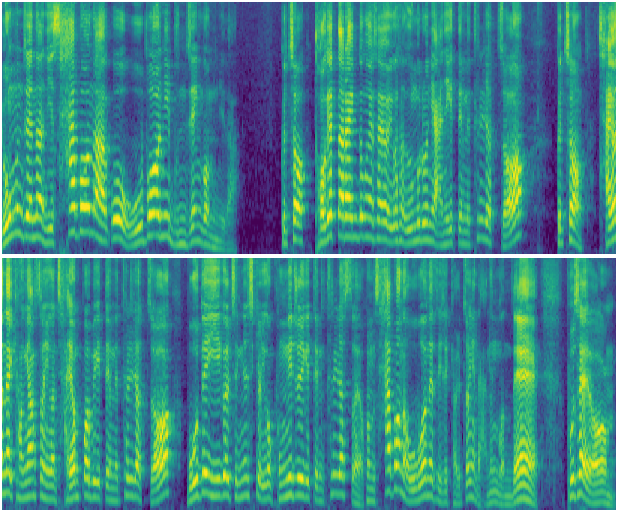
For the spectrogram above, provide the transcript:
요 문제는 이 4번하고 5번이 문제인 겁니다. 그쵸? 덕에 따라 행동해서요. 이것은 의무론이 아니기 때문에 틀렸죠. 그쵸? 자연의 경향성 이건 자연법이기 때문에 틀렸죠. 모두의 이익을 증진시킬 이건 공리주의이기 때문에 틀렸어요. 그럼 4번과 5번에서 이제 결정이 나는 건데 보세요.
